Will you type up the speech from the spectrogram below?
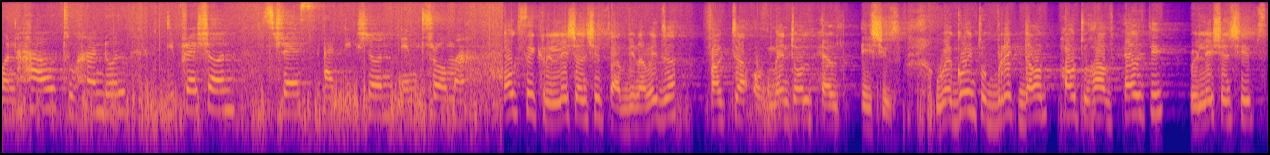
on how to handle depression, stress, addiction, and trauma. Toxic relationships have been a major factor of mental health issues. We're going to break down how to have healthy relationships,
